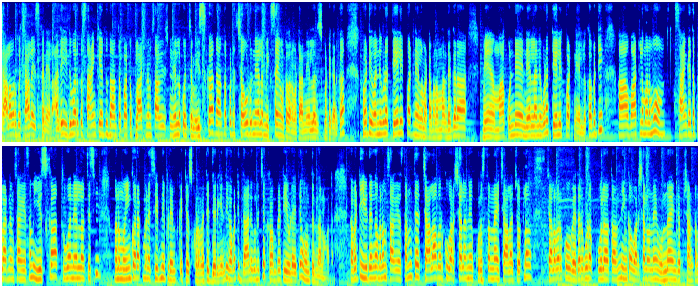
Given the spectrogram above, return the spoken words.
చాలా వరకు చాలా ఇసుక నేల. అదే ఇదివరకు సాంకేతు దాంతోపాటు ప్లాటినం సాగు చేసిన నేల కొంచెం ఇసుక దాంతోపాటు చౌడు నేల మిక్స్ అయి ఉంటుంది అనమాట ఆ నేల చూసుకుంటే కనుక. కాబట్టి ఇవన్నీ కూడా తేలికపాటి నేల అనమాట మనం మన దగ్గర మే మాకుండే నేలన్నీ కూడా తేలికపాటి నేలలు. కాబట్టి ఆ వాటిలో మనము సాంకేత ప్లాటినం సాగు చేస్తాం ఇసుక తువ్వ నేలలో వచ్చేసి మనము ఇంకో రకమైన సీడ్ని ఇప్పుడు ఎంపిక చేసుకోవడం అయితే జరిగింది. కాబట్టి దాని గురించి కంప్లీట్ ఈవిడ అయితే ఉంటుందన్నమాట. కాబట్టి ఈ విధంగా మనం సాగు చేస్తాం చాలా వరకు వర్షాలు అనేవి కురుస్తున్నాయి చాలా చోట్ల. చాలా వరకు వెదర్ కూడా కూల్ అవుతుంది ఇంకా వర్షాలు ఉన్నాయి ఉన్నాయని చెప్పి అంటున్నారు.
